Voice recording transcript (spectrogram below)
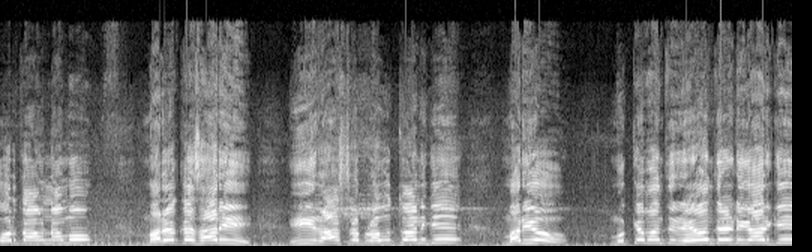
కోరుతా ఉన్నాము. మరొకసారి ఈ రాష్ట్ర ప్రభుత్వానికి మరియు ముఖ్యమంత్రి రేవంత్ రెడ్డి గారికి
